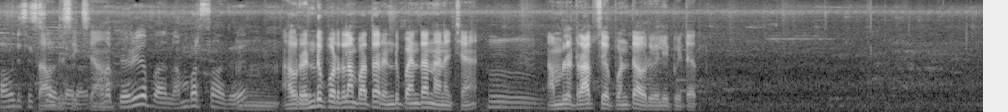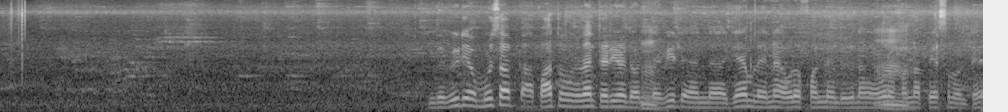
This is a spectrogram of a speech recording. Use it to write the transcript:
செவன்ட்டி சிக்ஸ் 76, ஆ. ஆனால் பெரிய நம்பர்ஸ் தான் அது. ம், அவர் ரெண்டு போகிறதெல்லாம் பார்த்தா ரெண்டு பாயிண்ட் தான் நினச்சேன். நம்மள ட்ராப் சேவ் பண்ணிட்டு அவர் வெளியே போயிட்டார். இந்த வீடியோ முழுசாக பா பார்த்தவங்களுக்கு தான் தெரியும். இதோட இந்த வீட்டில் இந்த கேமில் என்ன எவ்வளோ ஃபன் இருந்தது நாங்கள் எவ்வளோ ஃபன்னாக பேசணுன்ட்டு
